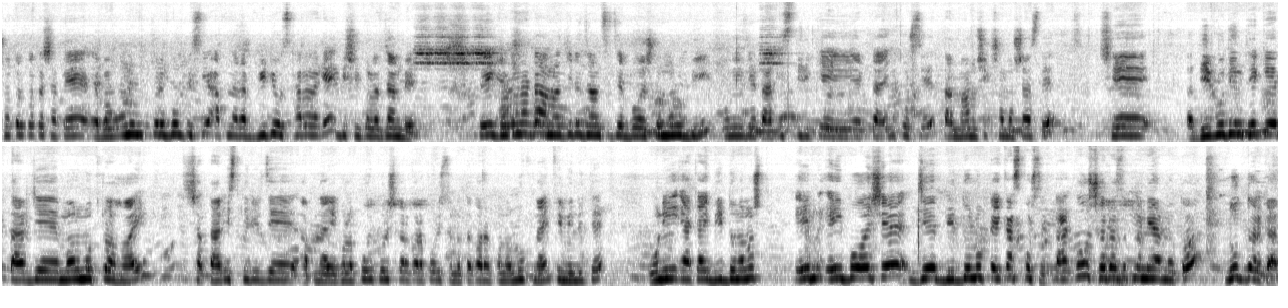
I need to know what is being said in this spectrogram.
সতর্কতার সাথে এবং অনুরোধ করে বলতেছি, আপনারা ভিডিও ছাড়ার আগে বিষয়গুলো জানবেন। তো এই ঘটনাটা আমরা যেটা জানছি যে বয়স্ক মুরব্বী, উনি যে তার স্ত্রীকে একটা ই করছে, তার মানসিক সমস্যা আছে, সে দীর্ঘদিন থেকে তার যে মলমূত্র হয় তার স্ত্রীর যে আপনার এগুলো পরিষ্কার করা, পরিচ্ছন্নতা করার কোনো লুক নাই ফ্যামিলিতে উনি একাই বৃদ্ধ মানুষ এই এই বয়সে যে বৃদ্ধ লোকটা এই কাজ করছে, তাকেও সেবা যত্ন নেওয়ার মতো লোক দরকার।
